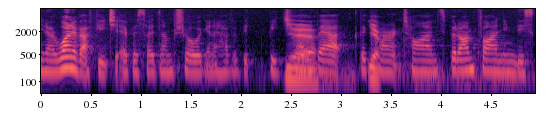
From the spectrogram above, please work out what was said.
you know, one of our future episodes, I'm sure we're going to have a bit, big chat Yeah. about the Yep. current times. But I'm finding this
